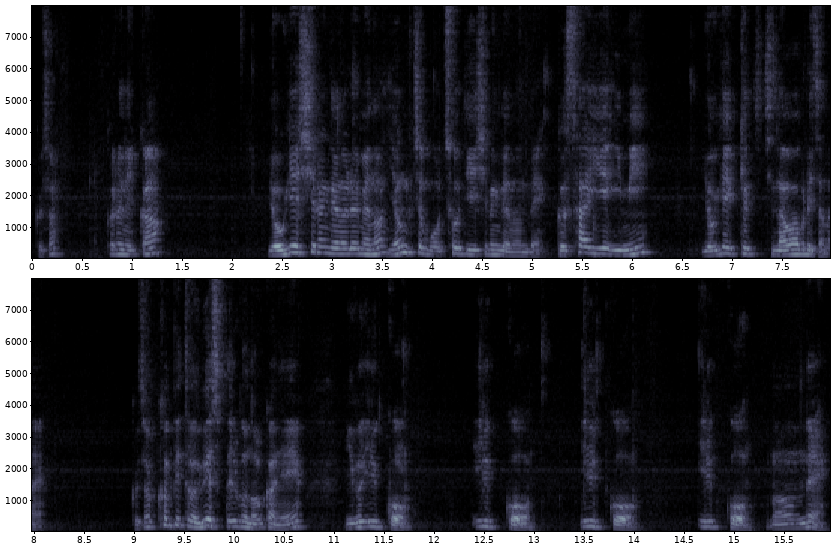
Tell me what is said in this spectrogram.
그죠? 그러니까 요게 실행되려면은 0.5초 뒤에 실행되는데 그 사이에 이미 요게 이렇게 지나와 버리잖아요. 그죠? 컴퓨터가 위에서 읽어 놓을 거 아니에요? 이거 읽고 읽고 읽고 읽고 넣는데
